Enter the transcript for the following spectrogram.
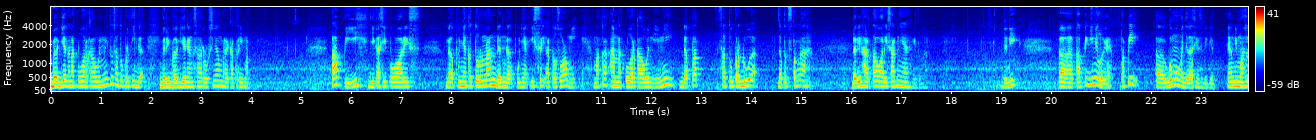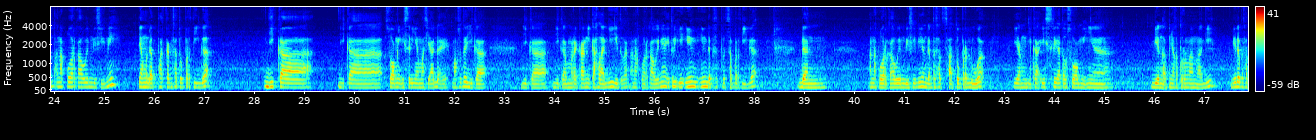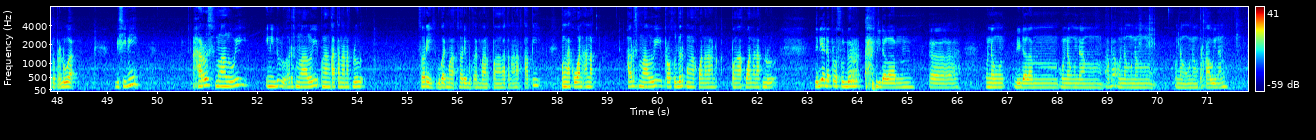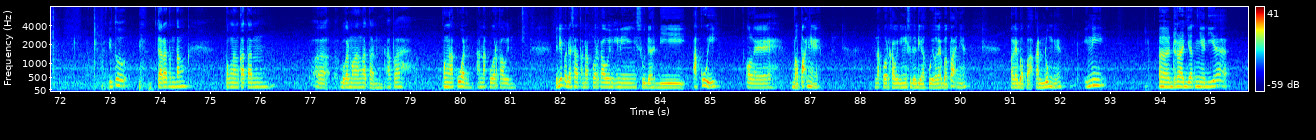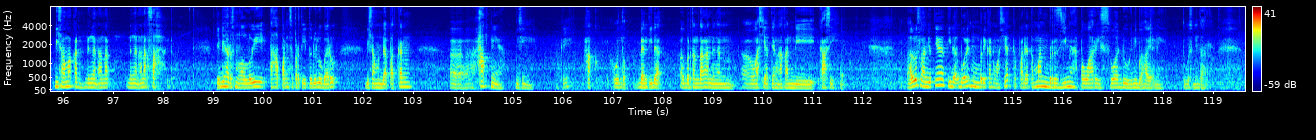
Bagian anak luar kawin itu satu per tiga dari bagian yang seharusnya mereka terima. Tapi jika si pewaris nggak punya keturunan dan nggak punya istri atau suami, maka anak luar kawin ini dapat satu per dua, dapat setengah dari harta warisannya gitu. Jadi, uh, tapi gini loh ya, tapi uh, eh, gue mau ngejelasin sedikit. Yang dimaksud anak luar kawin di sini yang mendapatkan satu per tiga jika jika suami istrinya masih ada ya maksudnya jika jika jika mereka nikah lagi gitu kan anak luar kawinnya itu ini ini dapat sepertiga. Dan anak luar kawin di sini yang dapat satu, per dua yang jika istri atau suaminya dia nggak punya keturunan lagi dia dapat satu per dua. Di sini harus melalui ini dulu harus melalui pengangkatan anak dulu. Sorry bukan sorry bukan pengangkatan anak tapi pengakuan anak. Harus melalui prosedur pengakuan anak pengakuan anak dulu jadi ada prosedur di dalam uh, undang di dalam undang-undang apa undang-undang undang-undang perkawinan. Itu cara tentang pengangkatan uh, bukan pengangkatan apa pengakuan anak luar kawin. Jadi pada saat anak luar kawin ini sudah diakui oleh bapaknya ya anak luar kawin ini sudah diakui oleh bapaknya, oleh bapak kandungnya, ini uh, derajatnya dia disamakan dengan anak dengan anak sah gitu. Jadi harus melalui tahapan seperti itu dulu baru bisa mendapatkan uh, haknya di sini. Oke, okay? hak untuk dan tidak uh, bertentangan dengan uh, wasiat yang akan dikasih. Lalu selanjutnya tidak boleh memberikan wasiat kepada teman berzinah pewaris. Waduh, ini bahaya nih tunggu sebentar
